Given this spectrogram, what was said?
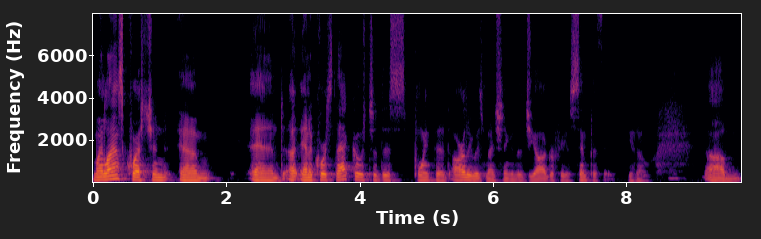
My last question, um, and, uh, and of course, that goes to this point that Arlie was mentioning, in the geography of sympathy, you know. Um,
